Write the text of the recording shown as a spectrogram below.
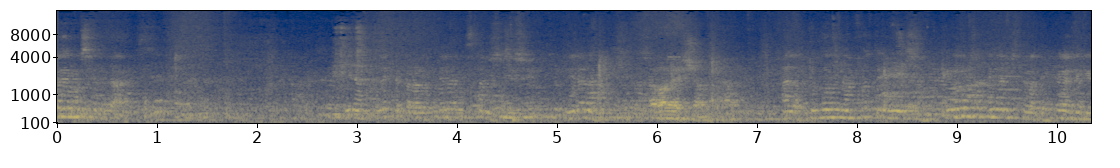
podemos sentar. Mira, que para los que la. Ahora, yo pongo una foto y eso. ¿Qué vamos a tener estrategia? Que,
